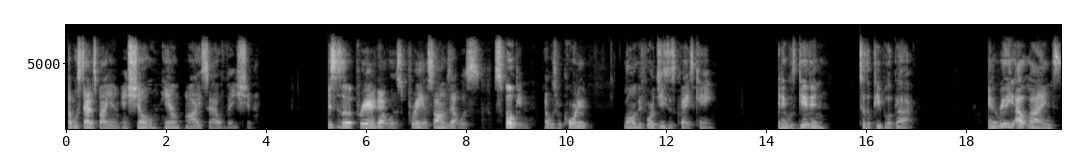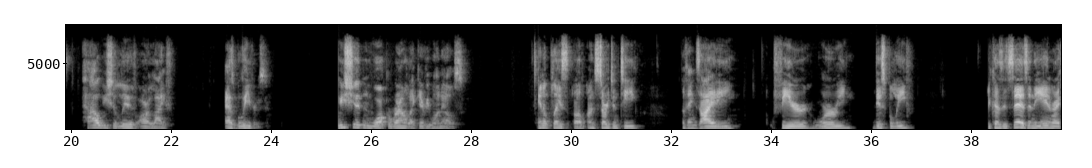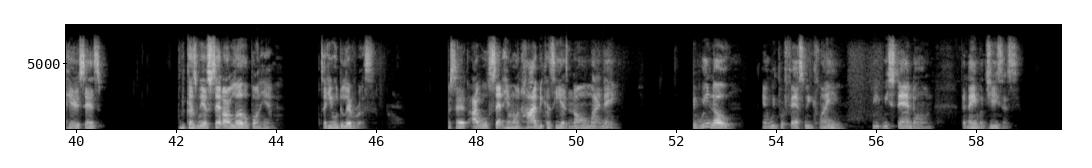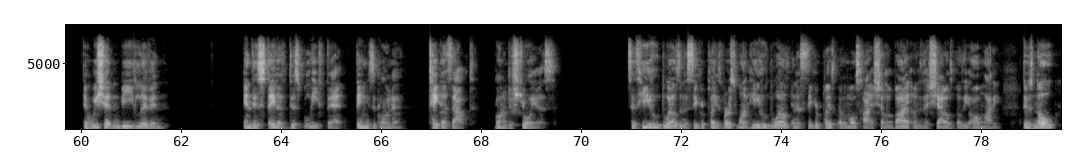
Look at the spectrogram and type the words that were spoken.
I will satisfy him and show him my salvation. This is a prayer that was prayer, Psalms that was spoken, that was recorded long before Jesus Christ came. And it was given to the people of God. And it really outlines how we should live our life as believers. We shouldn't walk around like everyone else in a place of uncertainty, of anxiety, fear, worry, disbelief. Because it says in the end, right here, it says, because we have set our love upon him, so he will deliver us. It said, I will set him on high because he has known my name. If we know and we profess, we claim, we, we stand on the name of Jesus, then we shouldn't be living in this state of disbelief that things are going to take us out, going to destroy us. It says, He who dwells in the secret place, verse 1 He who dwells in the secret place of the Most High shall abide under the shadows of the Almighty. There's no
